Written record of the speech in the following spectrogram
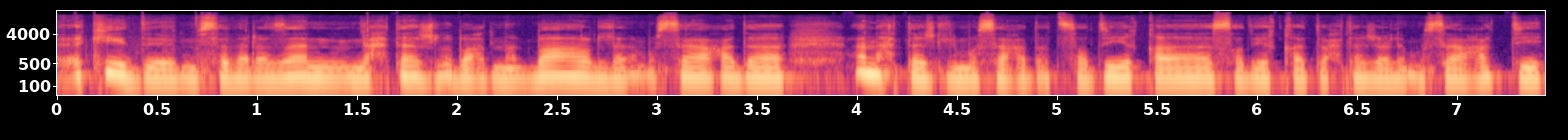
أكيد أستاذة رزان نحتاج لبعضنا البعض للمساعدة. أنا أحتاج لمساعدة صديقة صديقة تحتاج لمساعدتي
